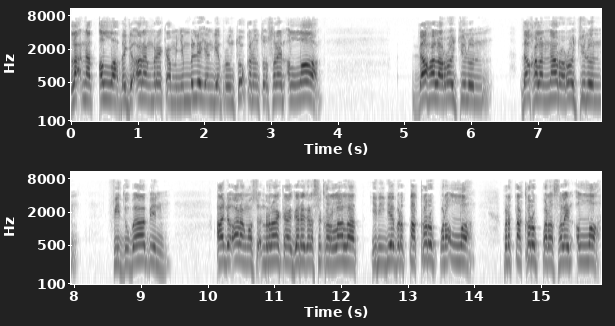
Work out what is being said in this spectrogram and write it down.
Laknat Allah bagi orang mereka menyembelih yang dia peruntukkan untuk selain Allah. Dahala rajulun dakhala nara rajulun fi dubabin. Ada orang masuk neraka gara-gara sekor lalat. Ini dia bertakarub pada Allah. Bertakarub pada selain Allah.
